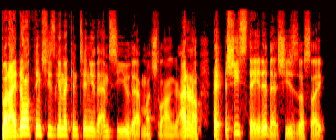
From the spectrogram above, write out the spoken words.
But I don't think she's gonna continue the MCU that much longer. I don't know. Has she stated that she's just like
